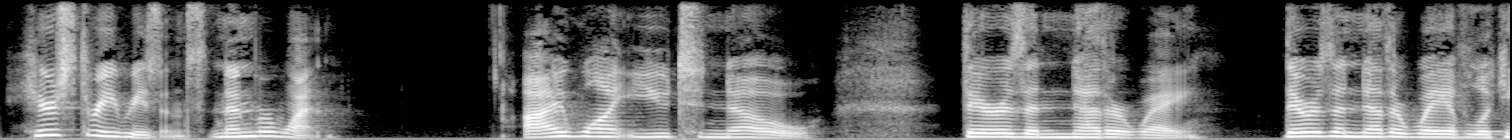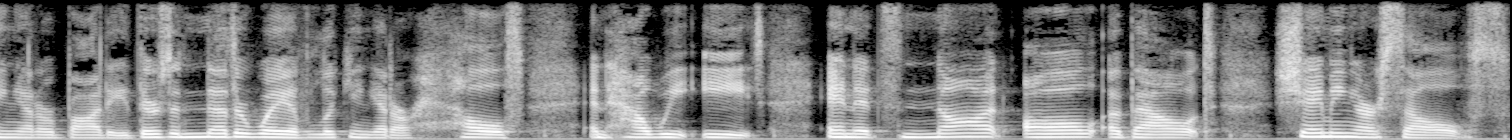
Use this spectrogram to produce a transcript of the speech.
Here's three reasons. Number one i want you to know there is another way there is another way of looking at our body. There's another way of looking at our health and how we eat. And it's not all about shaming ourselves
